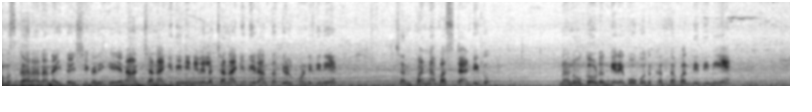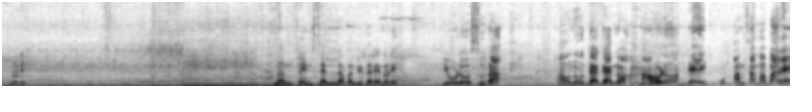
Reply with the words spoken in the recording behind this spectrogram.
ನಮಸ್ಕಾರ, ನನ್ನ ಹಿತೈಷಿಗಳಿಗೆ. ನಾನು ಚೆನ್ನಾಗಿದ್ದೀನಿ, ನೀವೆಲ್ಲ ಚೆನ್ನಾಗಿದ್ದೀರಾ ಅಂತ ತಿಳ್ಕೊಂಡಿದ್ದೀನಿ. ಚನ್ನಪಣ್ಣ ಬಸ್ ಸ್ಟ್ಯಾಂಡ್ ಇದು. ನಾನು ಗೌಡನ್ಗೆರೆಗೆ ಹೋಗೋದಕ್ಕಂತ ಬಂದಿದ್ದೀನಿ. ನೋಡಿ. ನನ್ನ ಫ್ರೆಂಡ್ಸ್ ಎಲ್ಲ ಬಂದಿದ್ದಾರೆ, ನೋಡಿ. ಇವಳು ಸುಧಾ. ಅವನು ಗಗನ್. ಅವಳು, ಏಯ್ ಹಂಸಮ್ಮ, ಬಾರೆ.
